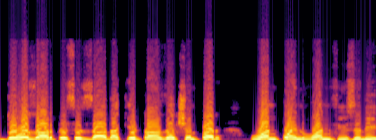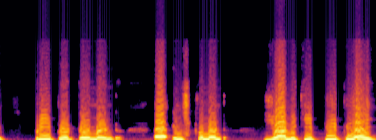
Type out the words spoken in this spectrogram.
दो हज़ार से ज़्यादा के ट्रांजैक्शन पर 1.1 फ़ीसदी प्रीपेड पेमेंट इंस्ट्रूमेंट यानी कि पीपीआई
